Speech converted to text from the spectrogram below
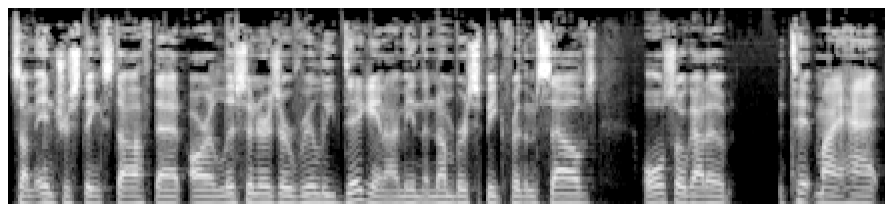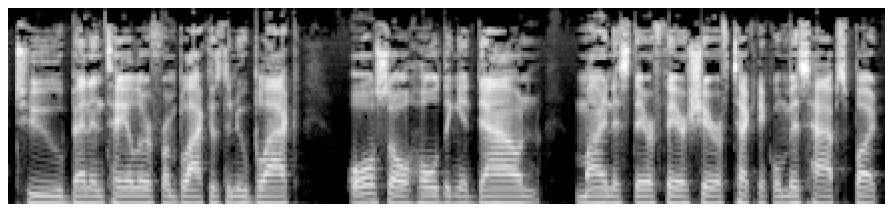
some interesting stuff that our listeners are really digging. I mean, the numbers speak for themselves. Also, got to tip my hat to Ben and Taylor from Black is the New Black, also holding it down, minus their fair share of technical mishaps, but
